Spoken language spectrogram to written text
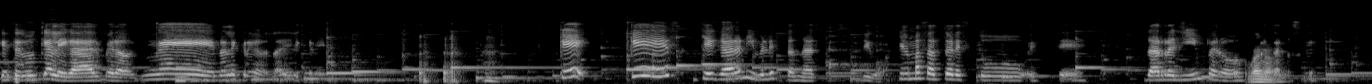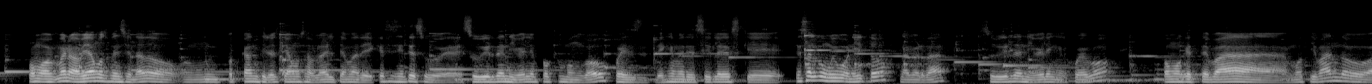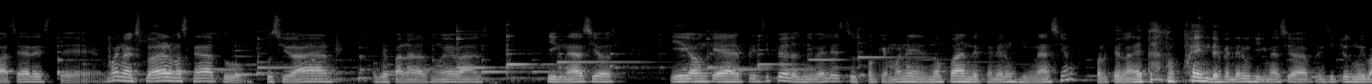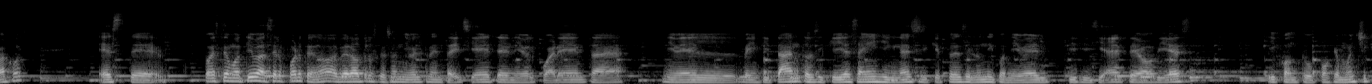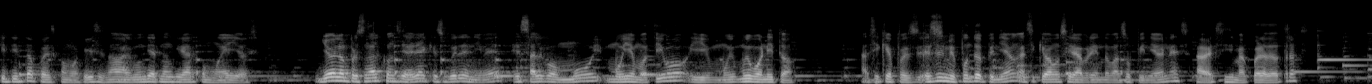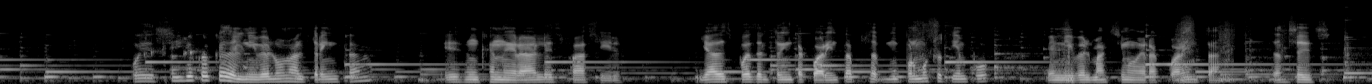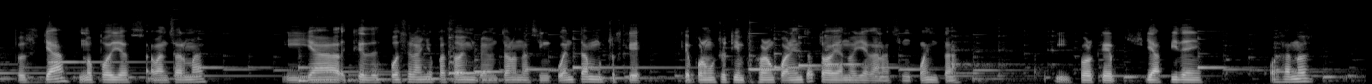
que según que legal, pero no le creo, nadie le cree. ¿Qué, ¿Qué es llegar a niveles tan altos? Digo, aquí el más alto eres tú, este, Dar Regime, pero bueno, cuéntanos qué como bueno, habíamos mencionado en un podcast anterior que íbamos a hablar del tema de qué se siente eh, subir de nivel en Pokémon Go, pues déjenme decirles que es algo muy bonito, la verdad, subir de nivel en el juego, como que te va motivando a hacer este, bueno, explorar más que nada tu, tu ciudad, paradas nuevas, gimnasios. Y aunque al principio de los niveles tus Pokémon no puedan defender un gimnasio, porque la neta no pueden defender un gimnasio a principios muy bajos, este, pues te motiva a ser fuerte, ¿no? A ver a otros que son nivel 37, nivel 40, nivel veintitantos y, que ya están en gimnasio y que tú eres el único nivel 17 o 10. Y con tu Pokémon chiquitito, pues como que dices, no, algún día tengo que llegar como ellos. Yo en lo personal consideraría que subir de nivel es algo muy, muy emotivo y muy, muy bonito. Así que pues ese es mi punto de opinión, así que vamos a ir abriendo más opiniones, a ver si me acuerdo de otras. Pues sí, yo creo que del nivel 1 al 30 en general es fácil. Ya después del 30-40, pues, por mucho tiempo el nivel máximo era 40. Entonces, pues ya no podías avanzar más. Y ya que después el año pasado implementaron a 50, muchos que, que por mucho tiempo fueron 40 todavía no llegan a 50. Y porque pues, ya piden, o sea, no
